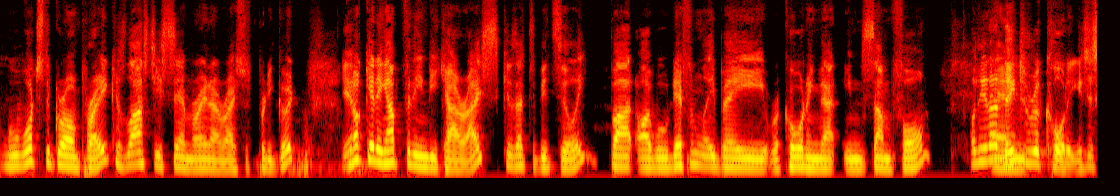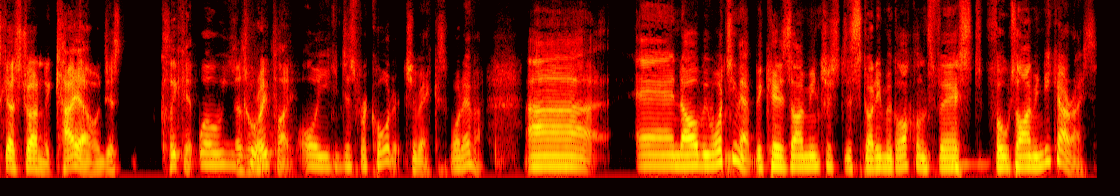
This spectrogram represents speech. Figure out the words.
We'll watch the Grand Prix because last year's San Marino race was pretty good. Yep. Not getting up for the IndyCar race because that's a bit silly, but I will definitely be recording that in some form. Well, you don't need to record it. You just go straight into Kayo and just click it Well, you as a could. replay. or you can just record it, Chebex, whatever. Uh, and I'll be watching that because I'm interested in Scotty McLaughlin's first full time IndyCar race.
